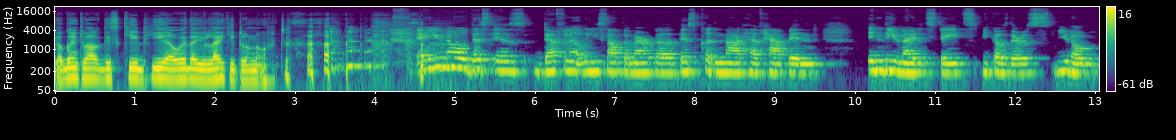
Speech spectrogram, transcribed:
you're going to have this kid here whether you like it or not. And you know this is definitely south america. This could not have happened in the United States because there's, you know,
